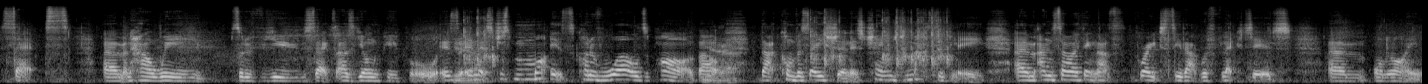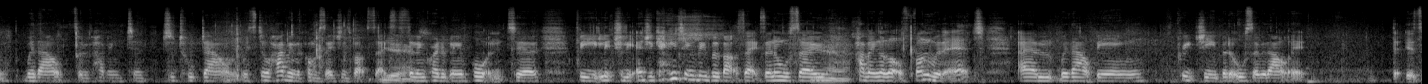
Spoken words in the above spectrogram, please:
sex um, and how we sort of view sex as young people is Yeah. and it's just it's kind of worlds apart about Yeah. that conversation. It's changed massively. Um, and so I think that's great to see that reflected um, online without sort of having to, to talk down. We're still having the conversations about sex. It's still incredibly important to be literally educating people about sex and also having a lot of fun with it um, without being preachy but also without it it's,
